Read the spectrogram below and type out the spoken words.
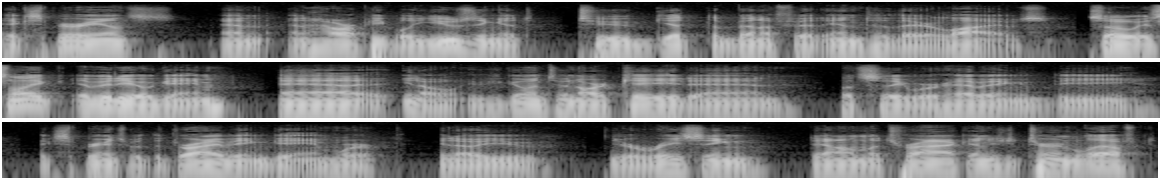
experience and, and how are people using it to get the benefit into their lives. So it's like a video game. And, you know, if you go into an arcade and let's say we're having the experience with the driving game where, you know, you, you're racing down the track and as you turn left,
